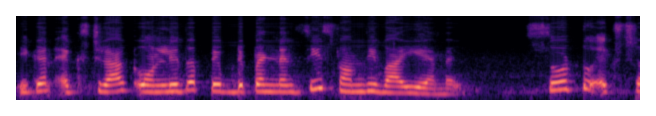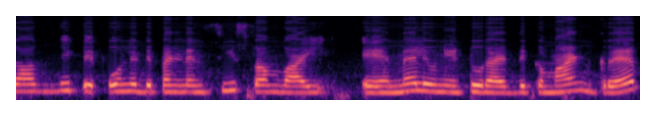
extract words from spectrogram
you can extract only the pip dependencies from the YAML so to extract the pip only dependencies from YAML you need to write the command grep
